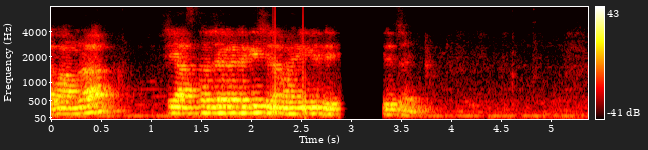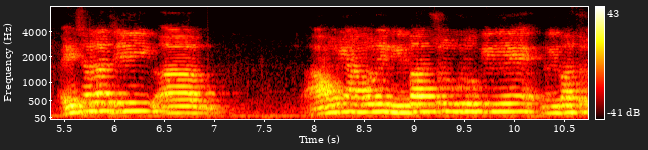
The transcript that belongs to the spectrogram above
এবং আমরা সেই আস্থার জায়গাটাকে সেনাবাহিনীকে দেখতে চাই। এছাড়া আহ, আওয়ামী নির্বাচনগুলোকে নিয়ে নির্বাচন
